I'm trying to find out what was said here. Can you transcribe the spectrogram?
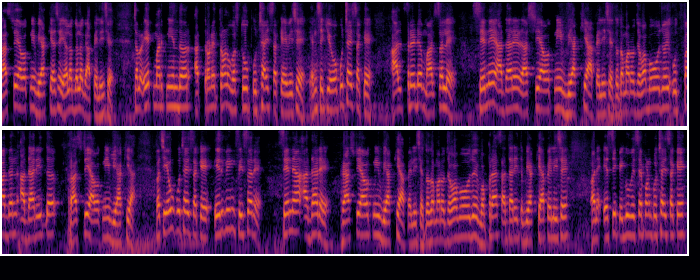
રાષ્ટ્રીય આવકની વ્યાખ્યા છે એ અલગ અલગ આપેલી છે. ચલો એક માર્કની અંદર આ ત્રણે ત્રણ વસ્તુ પૂછાઈ શકે એવી છે. એમસીક્યુ એવો પૂછાઈ શકે આલ્ફ્રેડ માર્શલે શેને આધારે રાષ્ટ્રીય આવકની વ્યાખ્યા આપેલી છે. તો તમારો જવાબ હોવો જોઈએ ઉત્પાદન આધારિત રાષ્ટ્રીય આવકની વ્યાખ્યા. પછી એવું પૂછાઈ શકે, ઇરવિંગ ફિશરે શેના આધારે રાષ્ટ્રીય આવકની વ્યાખ્યા આપેલી છે. તો તમારો જવાબ હોવો જોઈએ વપરાશ આધારિત વ્યાખ્યા આપેલી છે. અને એસી પીગુ વિશે પણ પૂછાઈ શકે.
